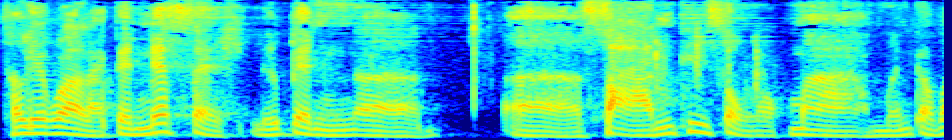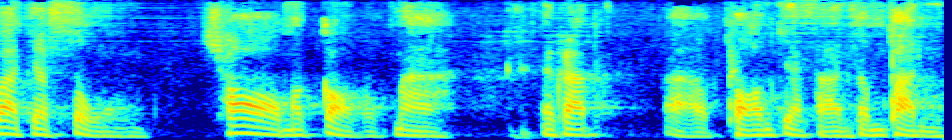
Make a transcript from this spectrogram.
เขาเรียกว่าอะไรเป็นเมสเซจหรือเป็นสารที่ส่งออกมา เหมือนกับว่าจะส่งช่อมาก่อออกมานะครับพร้อมจะสารสัมพันธ์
